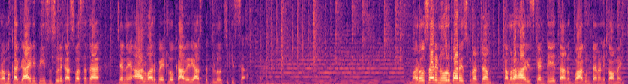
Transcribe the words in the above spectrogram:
ప్రముఖ గాయని పి సుశీలకు అస్వస్థత. చెన్నై ఆళ్వారుపేటలో కావేరీ ఆసుపత్రిలో చికిత్స. మరోసారి నోరు పారేసుకున్న ట్రంప్ కమలా హారిస్ కంటే తాను బాగుంటానని కామెంట్.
